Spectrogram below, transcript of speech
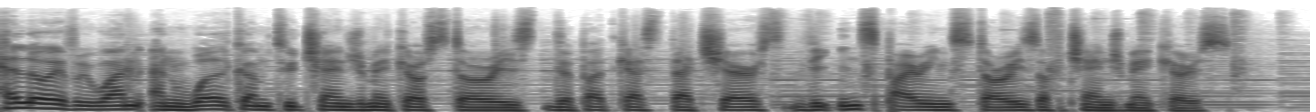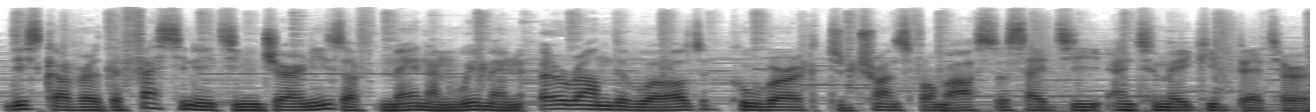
Hello, everyone, and welcome to Changemaker Stories, the podcast that shares the inspiring stories of changemakers. Discover the fascinating journeys of men and women around the world who work to transform our society and to make it better.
